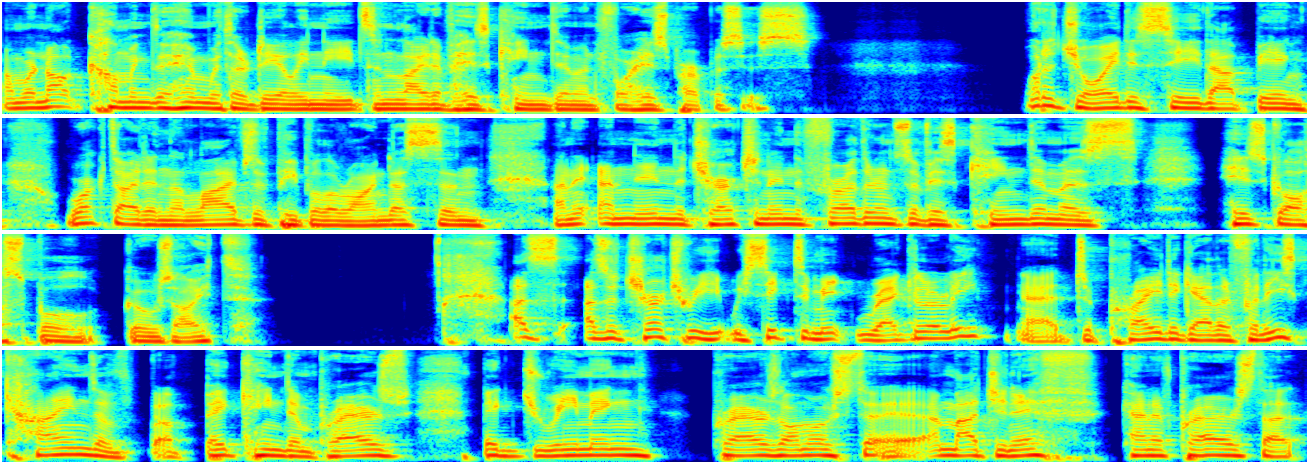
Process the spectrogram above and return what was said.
and we're not coming to him with our daily needs in light of his kingdom and for his purposes what a joy to see that being worked out in the lives of people around us and, and, and in the church and in the furtherance of his kingdom as his gospel goes out. As, as a church, we, we seek to meet regularly uh, to pray together for these kinds of, of big kingdom prayers, big dreaming prayers almost uh, imagine if kind of prayers that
